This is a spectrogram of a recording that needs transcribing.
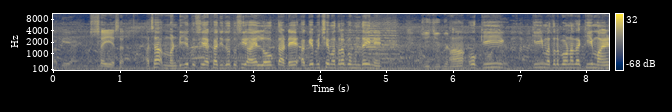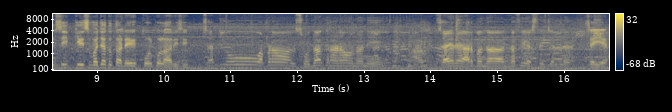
आगे आए हैं ਸਹੀ ਹੈ ਸਰ ਅੱਛਾ ਮੰਡੀ 'ਚ ਤੁਸੀਂ ਆਖਿਆ ਜਦੋਂ ਤੁਸੀਂ ਆਏ ਲੋਕ ਤੁਹਾਡੇ ਅੱਗੇ ਪਿੱਛੇ ਮਤਲਬ ਹੁੰਦੇ ਹੀ ਨੇ जी जी ਹਾਂ बिल्कुल ਉਹ ਕੀ ਕੀ ਮਤਲਬ ਉਹਨਾਂ ਦਾ ਕੀ ਮਾਈਂਡ ਸੀ? ਕਿਸ ਵਜ੍ਹਾ ਤੋਂ ਤੁਹਾਡੇ ਕੋਲ ਕੋਲ ਆ ਰਹੀ ਸੀ? ਸਰ ਜੀ ਉਹ ਆਪਣਾ ਸੌਦਾ ਕਰਾਣਾ ਉਹਨਾਂ ਨੇ। ਜ਼ਾਹਿਰ ਹੈ ਹਰ ਬੰਦਾ ਨਫੇ ਵਾਸਤੇ ਚੱਲਣਾ ਸਹੀ ਹੈ।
